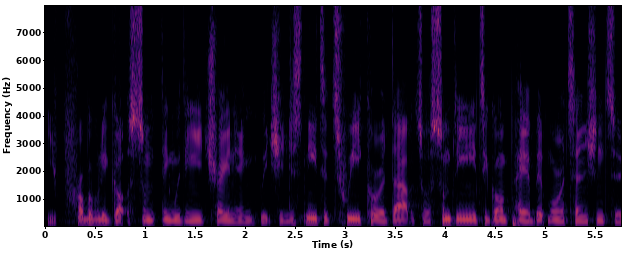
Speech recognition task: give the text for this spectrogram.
you've probably got something within your training which you just need to tweak or adapt, or something you need to go and pay a bit more attention to.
